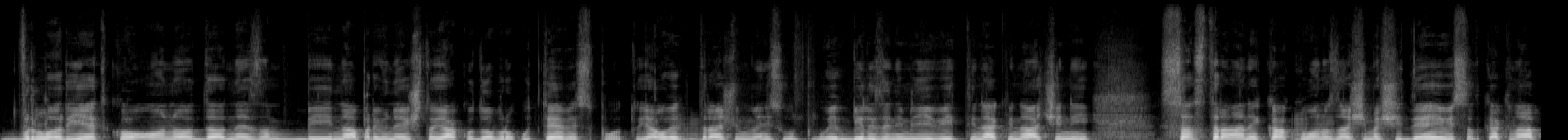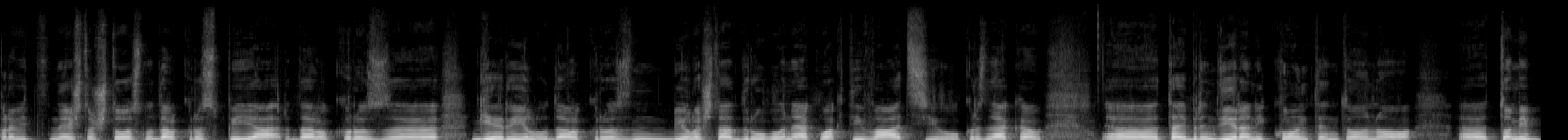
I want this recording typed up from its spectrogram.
vrlo rijetko ono da ne znam bi napravio nešto jako dobro u TV spotu. Ja uvijek mm tražim, meni su uvijek bili zanimljivi ti nekakvi načini sa strane kako ono, znaš, imaš ideju i sad kako napraviti nešto štosno, da li kroz PR, da li kroz uh, gerilu, da li kroz bilo šta drugo, nekakvu aktivaciju, kroz nekakav uh, taj brendirani kontent, ono, uh, to mi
